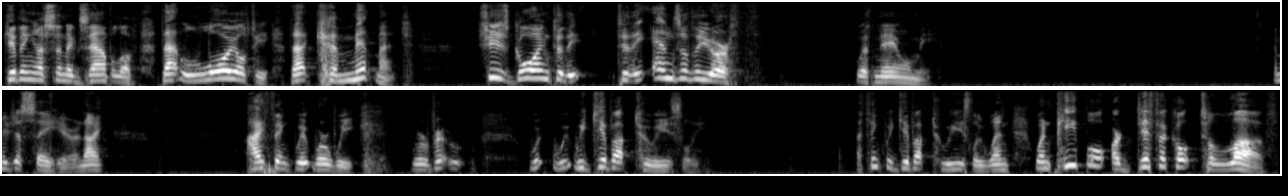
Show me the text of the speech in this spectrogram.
giving us an example of that loyalty, that commitment. She's going to the, to the ends of the earth with Naomi. Let me just say here, and I, I think we, are weak. We're very, we, we give up too easily. I think we give up too easily when when people are difficult to love.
